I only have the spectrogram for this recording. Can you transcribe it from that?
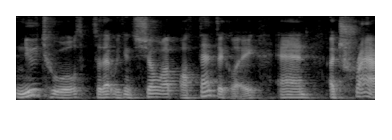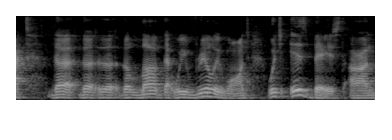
new tools so that we can show up authentically and attract the, the, the, the love that we really want, which is based on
